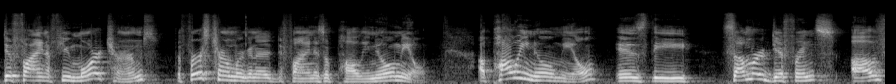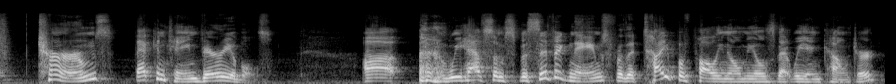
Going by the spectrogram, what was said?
define a few more terms. The first term we're going to define is a polynomial. A polynomial is the sum or difference of terms that contain variables. Uh, we have some specific names for the type of polynomials that we encounter.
